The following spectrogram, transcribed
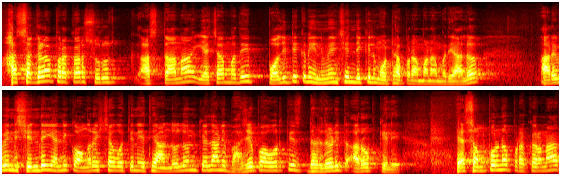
हा सगळा प्रकार सुरू असताना याच्यामध्ये पॉलिटिकल इन्व्हेन्शन देखील मोठ्या प्रमाणामध्ये आलं. अरविंद शिंदे यांनी काँग्रेसच्या वतीने येथे आंदोलन केलं आणि भाजपावरतीच धडधडीत आरोप केले. या संपूर्ण प्रकरणात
